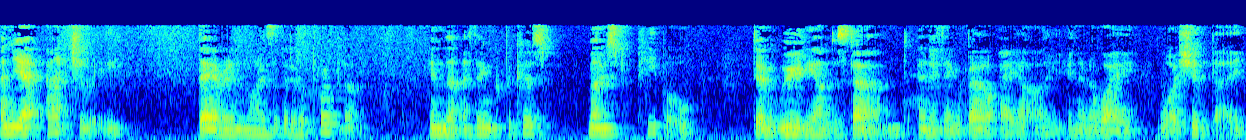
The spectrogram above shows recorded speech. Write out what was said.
And yet, actually, therein lies a bit of a problem. In that, I think because most people don't really understand anything about AI, and in a way, why should they?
